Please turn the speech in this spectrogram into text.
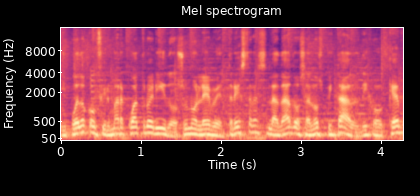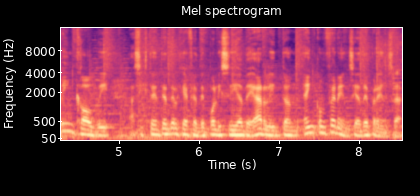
y puedo confirmar cuatro heridos, uno leve, tres trasladados al hospital, dijo Kevin Colby, asistente del jefe de policía de Arlington, en conferencia de prensa.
